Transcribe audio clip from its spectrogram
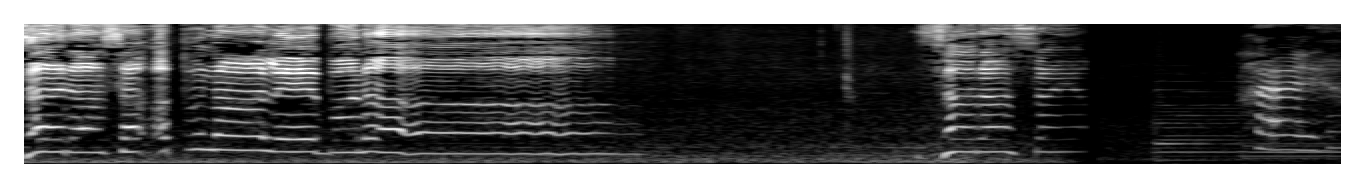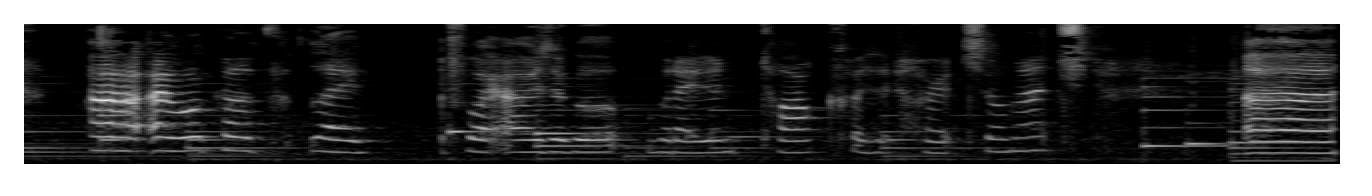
जरा सा अपना ले बना जरा सा Hi. Uh, I woke up like four hours ago, but I didn't talk because it hurt so much. Uh,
